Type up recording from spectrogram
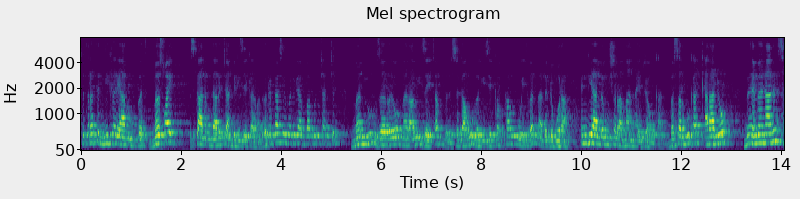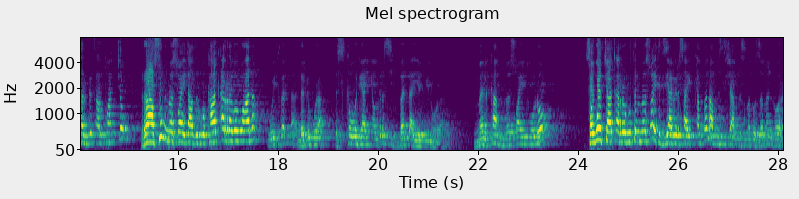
ፍጥረትን ይቅር ያሉበት መስዋዕት እስከ ዓለም ዳርቻ አንድ ጊዜ ይቀርባል። በቅዳሴ መግቢያ አባቶቻችን መኑ ዘርዮ መራዊ ዘይጠብ ስጋሁ በጊዜ ከብካቡ ወይትበላ ለገሙራ እንዲህ ያለ ሙሽራ ማን አይቶ ያውቃል? በሰርጉ ቀን ቀራንዮ ምዕመናንን ሰርግ ጠርቷቸው ራሱን መስዋዕት አድርጎ ካቀረበ በኋላ ወይትበላ ለገሙራ እስከ ወዲያኛው ድረስ ሲበላ የሚኖራል መልካም መስዋዕት ሆኖ ሰዎች ያቀረቡትን መስዋዕት እግዚአብሔር ሳይቀበል 5500 ዘመን ኖረ።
